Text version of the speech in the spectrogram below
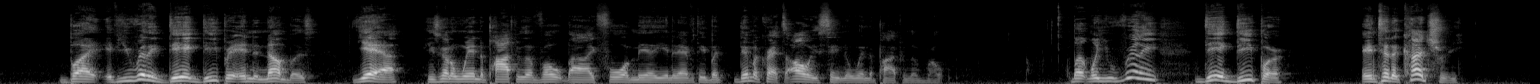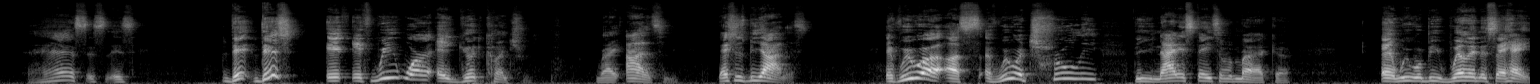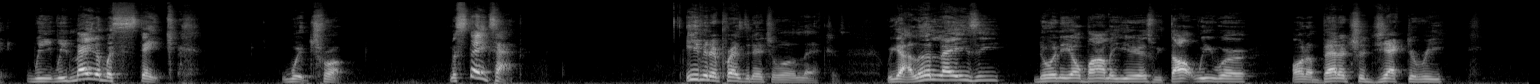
But if you really dig deeper in the numbers, yeah, he's gonna win the popular vote by like four million and everything. But Democrats always seem to win the popular vote. But when you really dig deeper into the country, yes, it's, it's this. If if we were a good country, right? Honestly, let's just be honest. If we were us, if we were truly the United States of America, and we would be willing to say, hey, we, we made a mistake with Trump. Mistakes happen. Even in presidential elections. We got a little lazy during the Obama years. We thought we were on a better trajectory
